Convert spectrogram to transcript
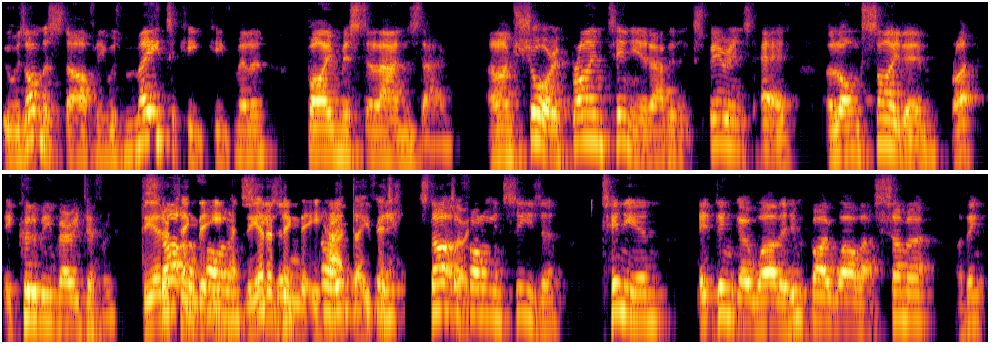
who was on the staff, and he was made to keep Keith Millen by Mr. Lansdown. And I'm sure if Brian Tinnion had had an experienced head alongside him, right, it could have been very different. The other Start thing of that he had- the other thing that he had, David- finish. Start of the following season, Tinnion, it didn't go well. They didn't buy well that summer. I think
